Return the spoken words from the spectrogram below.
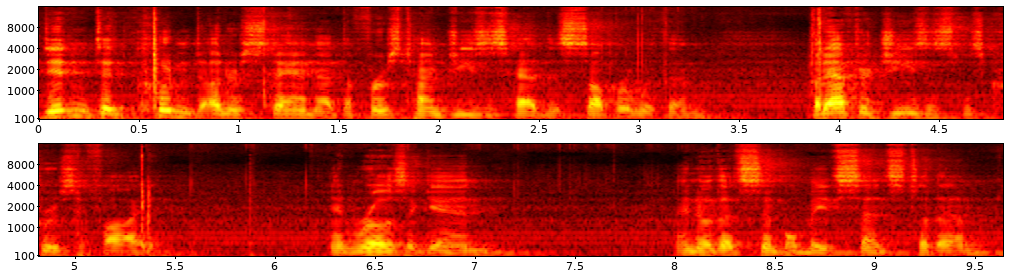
didn't and couldn't understand that the first time Jesus had this supper with them. But after Jesus was crucified and rose again, I know that symbol made sense to them.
